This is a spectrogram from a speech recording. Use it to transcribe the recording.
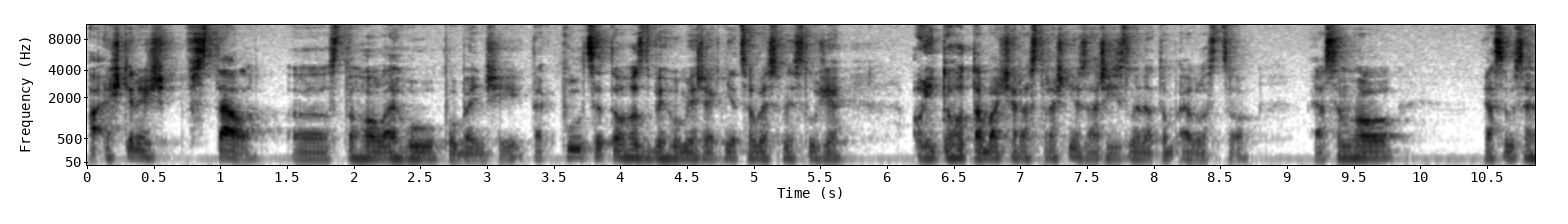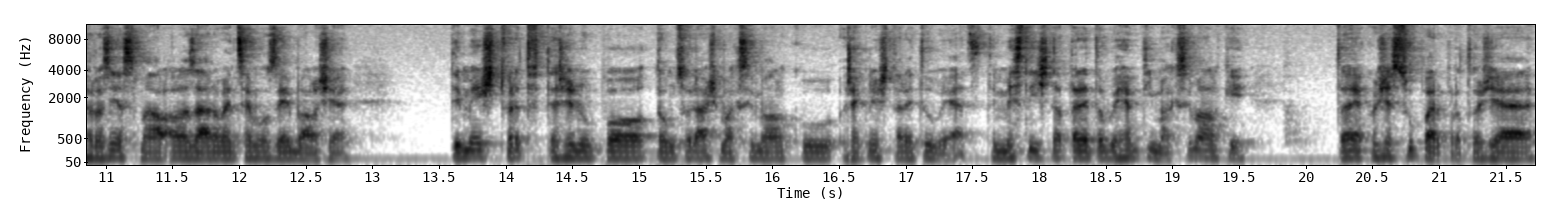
A ještě než vstal uh, z toho lehu po benchi, tak půlce toho zdvihu mi řekl něco ve smyslu, že oni toho tabačera strašně zařízli na tom Evels, co? A já jsem ho, já jsem se hrozně smál, ale zároveň jsem ho zjebal, že ty mi čtvrt vteřinu po tom, co dáš maximálku, řekneš tady tu věc, ty myslíš na tady to během té maximálky, to je jakože super, protože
